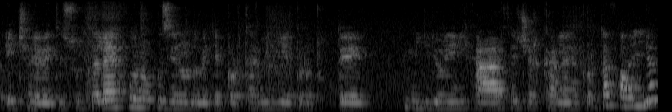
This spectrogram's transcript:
e ce le avete sul telefono così non dovete portarvi dietro tutte milioni di carte e cercarle nel portafoglio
